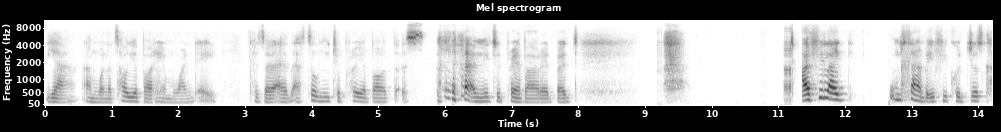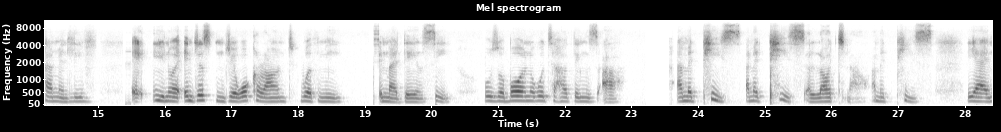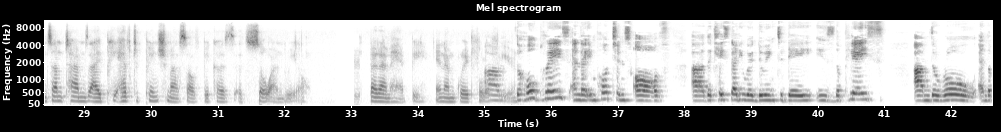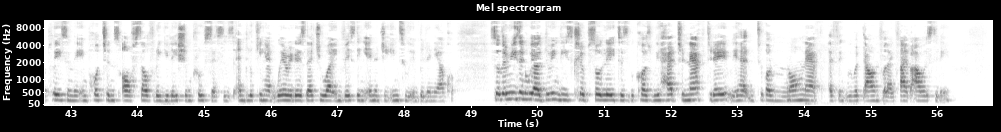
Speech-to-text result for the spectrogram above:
Yeah, I'm going to tell you about him one day because I, I, I still need to pray about this. I need to pray about it, but I feel like umhlambe if you could just come and live eh, you know and just walk around with me in my day and see uzobona ukuthi how things are. I'm at peace. I'm at peace a lot now. I'm at peace. Yeah and sometimes I have to pinch myself because it's so unreal. But I'm happy and I'm grateful um, for you. the whole place and the importance of uh, the case study we're doing today is the place um, the role and the place and the importance of self-regulation processes and looking at where it is that you are investing energy into in Biliniako. So the reason we are doing these clips so late is because we had to nap today. We had took a long nap. I think we were down for like five hours today.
